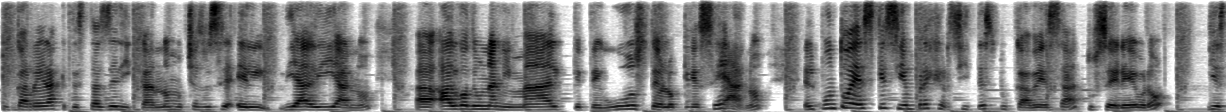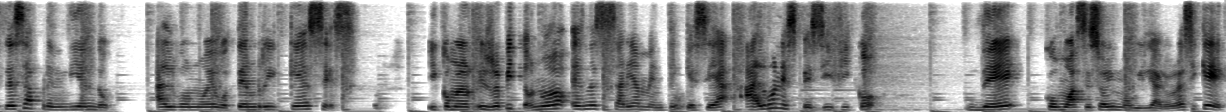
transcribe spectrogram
tu carrera que te estás dedicando, muchas veces el día a día, ¿no? algo de un animal que te guste o lo que sea, ¿no? El punto es que siempre ejercites tu cabeza, tu cerebro y estés aprendiendo algo nuevo, te enriqueces. Y como repito, no es necesariamente que sea algo en específico de como asesor inmobiliario. Así que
